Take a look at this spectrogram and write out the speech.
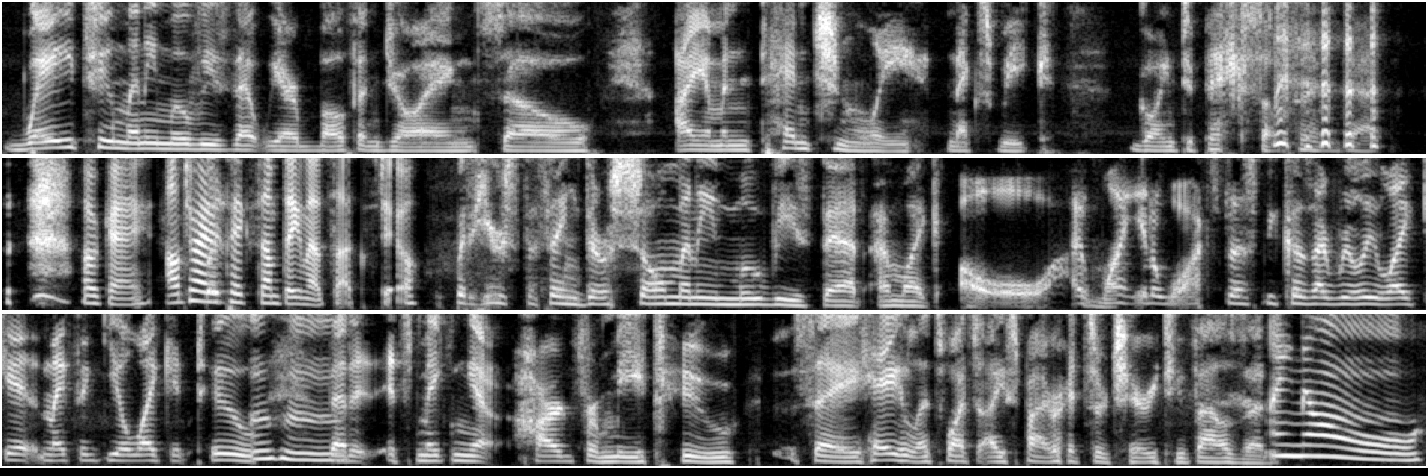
Way too many movies that we are both enjoying. So I am intentionally next week going to pick something that Okay. I'll try to pick something that sucks too. But here's the thing there are so many movies that I'm like, oh, I want you to watch this because I really like it and I think you'll like it too. Mm-hmm. That it, it's making it hard for me to say, hey, let's watch Ice Pirates or Cherry 2000. I know.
